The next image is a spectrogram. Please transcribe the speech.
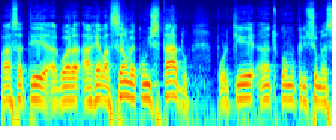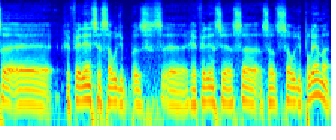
passa a ter agora a relação é com o Estado, porque antes, como o Criciúma essa é, referência à saúde, é, referência à saúde plena,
